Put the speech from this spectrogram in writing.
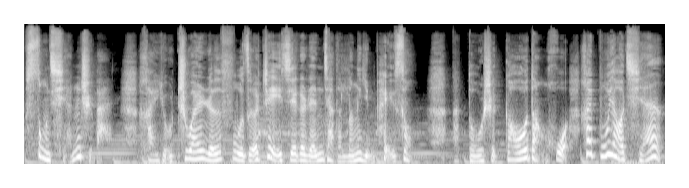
送钱之外，还有专人负责这些个人家的冷饮配送，那都是高档货，还不要钱。”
